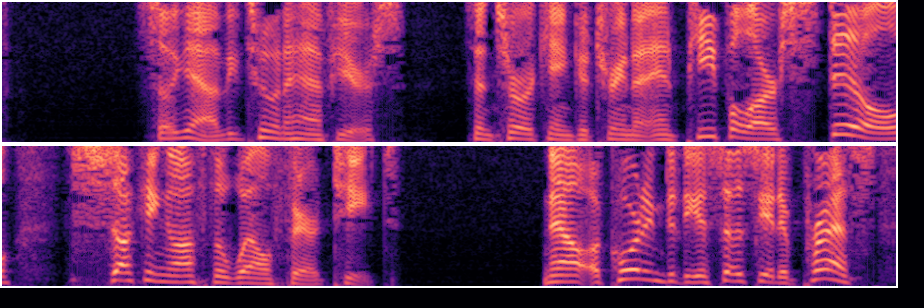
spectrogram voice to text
So yeah, it'd be two and a half years since Hurricane Katrina, and people are still sucking off the welfare teat. Now, according to the Associated Press,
